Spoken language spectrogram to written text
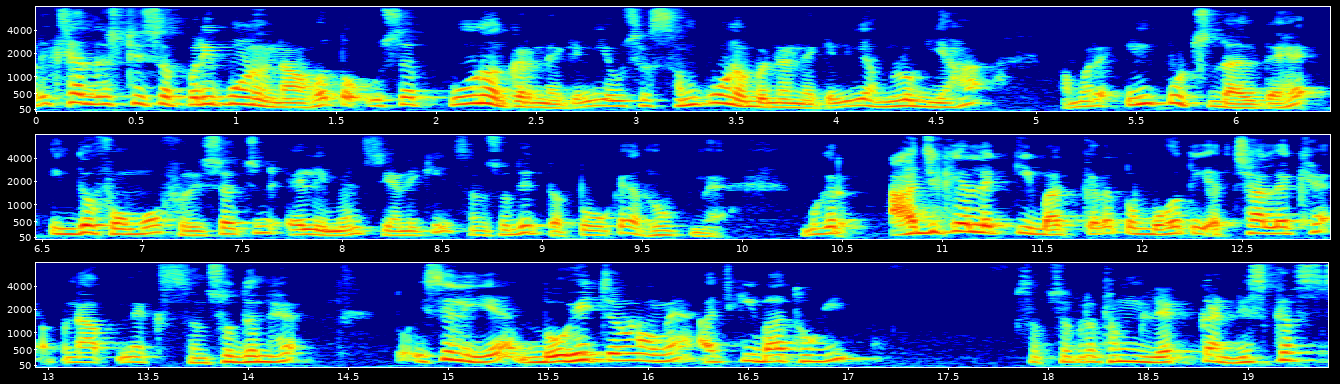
परीक्षा दृष्टि से परिपूर्ण ना हो तो उसे पूर्ण करने के लिए, उसे संपूर्ण बनाने के लिए हम लोग यहाँ हमारे इनपुट्स डालते हैं in the form of research elements यानी कि संशोधित तत्वों के रूप में। मगर आज के लेख की बात करें तो बहुत ही अच्छा लेख है, अपने आप में एक संशोधन है। तो इसीलिए दो ही चरणों में आज की बात होगी। सबसे प्रथम लेख का निष्कर्ष,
